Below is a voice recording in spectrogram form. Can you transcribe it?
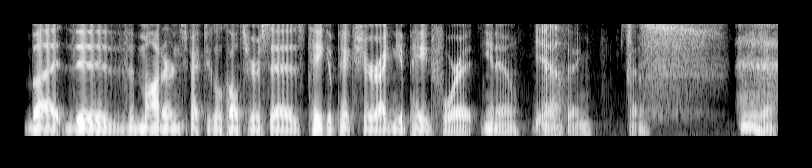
But the the modern spectacle culture says, take a picture. I can get paid for it. You know, kind Yeah. of thing. So, yeah,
